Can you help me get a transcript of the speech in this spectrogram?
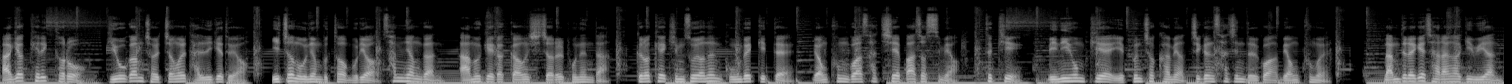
악역 캐릭터로 비호감 절정을 달리게 되어 2005년부터 무려 3년간 암흑에 가까운 시절을 보낸다. 그렇게 김소연은 공백기 때 명품과 사치에 빠졌으며 특히 미니홈피에 예쁜 척하며 찍은 사진들과 명품을 남들에게 자랑하기 위한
